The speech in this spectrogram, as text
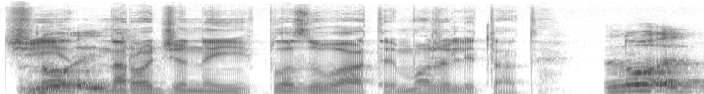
Чи Ну, народжений плазувати може літати? Ну, е,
